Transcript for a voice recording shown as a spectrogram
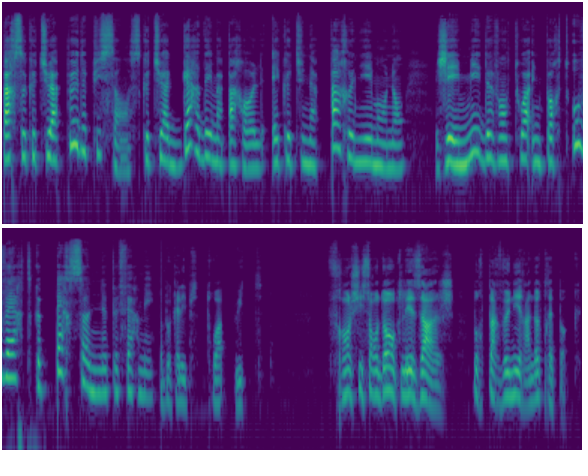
Parce que tu as peu de puissance, que tu as gardé ma parole et que tu n'as pas renié mon nom, j'ai mis devant toi une porte ouverte que personne ne peut fermer. Apocalypse 3, 8. Franchissons donc les âges pour parvenir à notre époque.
